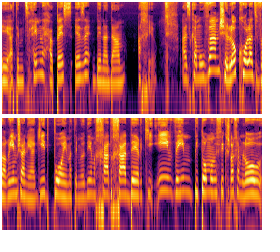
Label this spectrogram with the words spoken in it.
אה, אתם צריכים לחפש איזה בן אדם אחר. אז כמובן שלא כל הדברים שאני אגיד פה, אם אתם יודעים, חד-חד ערכיים, ואם פתאום המפיק שלכם לא,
